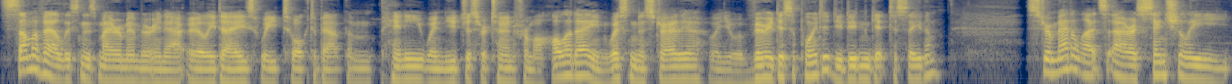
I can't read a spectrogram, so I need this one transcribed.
Some of our listeners may remember in our early days we talked about them, Penny, when you just returned from a holiday in Western Australia where you were very disappointed you didn't get to see them. Stromatolites are essentially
